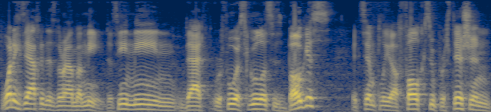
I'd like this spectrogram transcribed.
What exactly does the Rambam mean? Does he mean that refuah gulas is bogus? It's simply a folk superstition,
